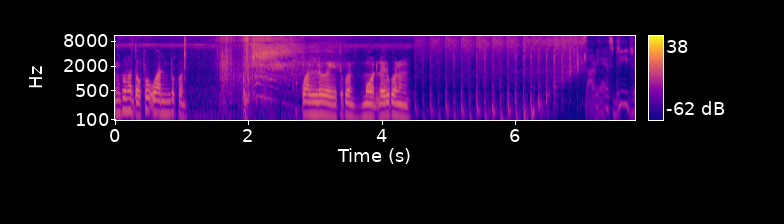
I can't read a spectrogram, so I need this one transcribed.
มีคนมาตกทุกวันทุกคนทุกวันเลยทุกคน หมดเลยทุกคน Sorry, it's DJ.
